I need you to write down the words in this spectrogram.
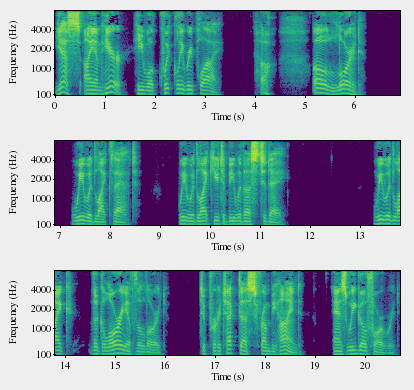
Yes, I am here. He will quickly reply, Oh, Oh Lord, we would like that. We would like you to be with us today. We would like the glory of the Lord to protect us from behind as we go forward.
